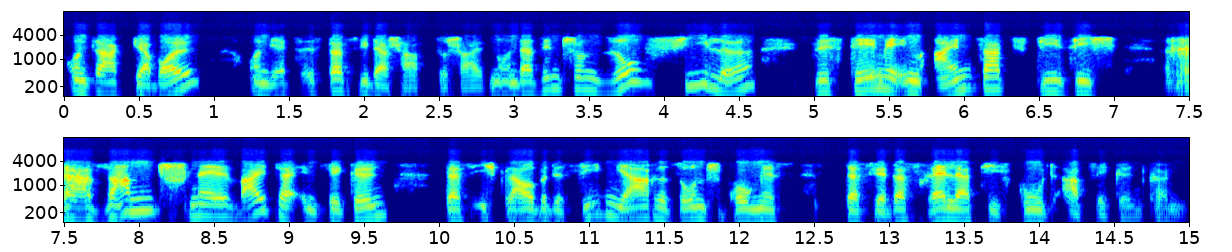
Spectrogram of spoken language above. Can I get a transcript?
und sagt, jawohl, und jetzt ist das wieder scharf zu schalten. Und da sind schon so viele Systeme im Einsatz, die sich rasant schnell weiterentwickeln, dass ich glaube, dass sieben Jahre so ein Sprung ist, dass wir das relativ gut abwickeln können.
